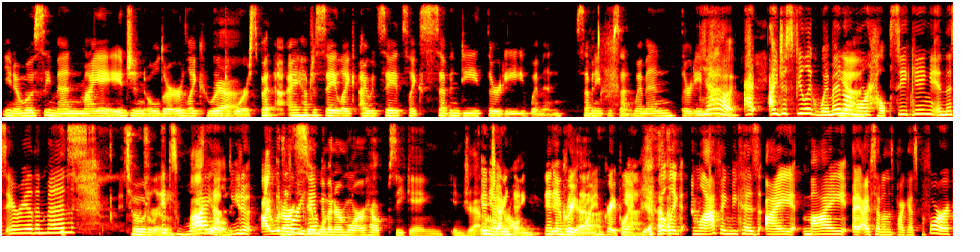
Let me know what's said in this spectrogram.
you know, mostly men my age and older, like who are yeah. divorced. But I have to say, like, I would say it's like 70, 30 women, 70% women, 30 yeah, I, I just feel like women yeah. are more help seeking in this area than men. It's, totally. it's wild. I, you know, I would argue example, that women are more help seeking in general. In everything. In everything. Great point. Great point. Yeah. Yeah. But like I'm laughing because I my I, I've said on this podcast before,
